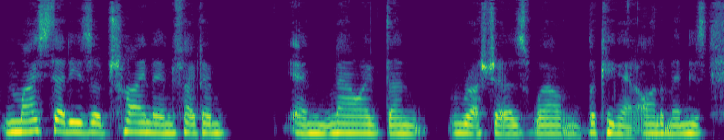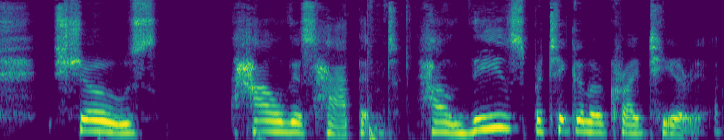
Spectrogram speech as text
my studies of China, in fact, I'm, and now I've done Russia as well, looking at Ottoman, is shows how this happened, how these particular criteria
